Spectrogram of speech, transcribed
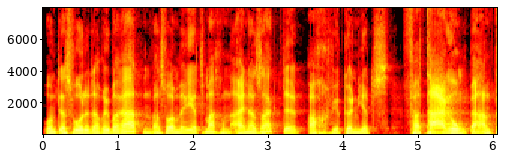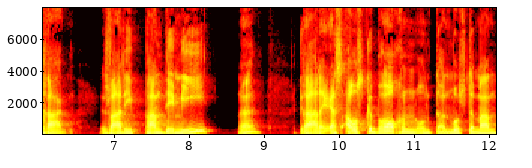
Und es wurde darüber raten, was wollen wir jetzt machen. Einer sagte, ach, wir können jetzt Vertagung beantragen. Es war die Pandemie, ne? gerade erst ausgebrochen und dann musste man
